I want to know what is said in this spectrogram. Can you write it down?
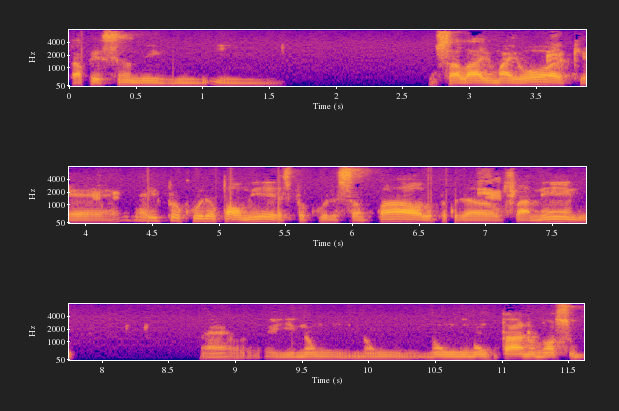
tá pensando em, em, um salário maior, que é, aí procura o Palmeiras, procura o São Paulo, procura o Flamengo, né? E não não não não está no nosso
